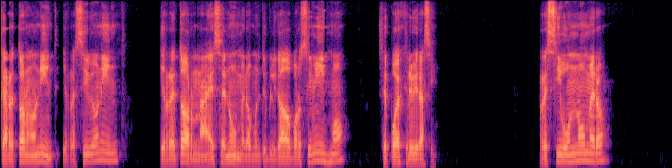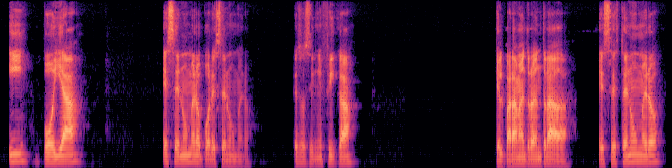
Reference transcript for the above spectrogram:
que retorna un int y recibe un int, y retorna ese número multiplicado por sí mismo, se puede escribir así. Recibo un número, y voy a ese número por ese número. Eso significa que el parámetro de entrada es este número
